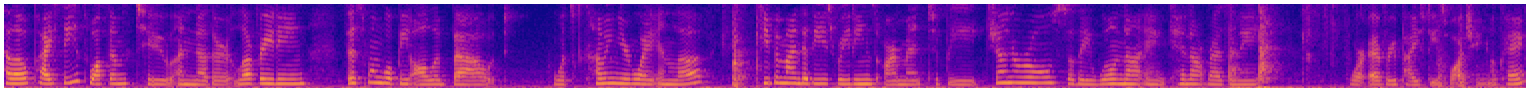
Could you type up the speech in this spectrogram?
Hello, Pisces. Welcome to another love reading. This one will be all about what's coming your way in love. Keep in mind that these readings are meant to be general, so they will not and cannot resonate for every Pisces watching, okay?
